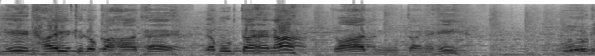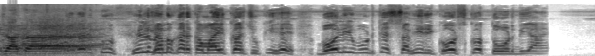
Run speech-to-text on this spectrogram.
ये ढाई किलो का हाथ है। जब उठता है ना तो आदमी उठता नहीं। उठ जाता है। गदर टू फ़िल्म जमकर कमाई कर चुकी है बॉलीवुड के सभी रिकॉर्ड्स को तोड़ दिया है।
